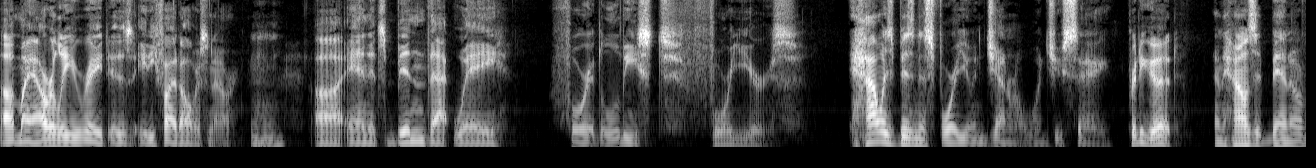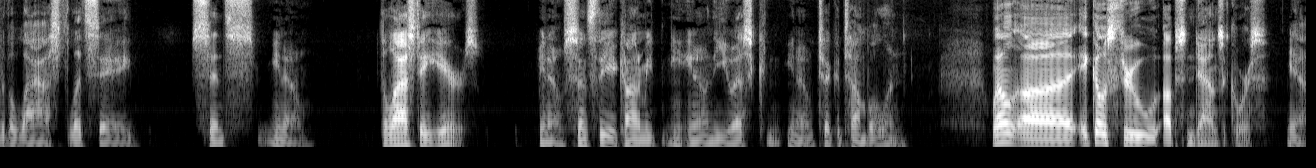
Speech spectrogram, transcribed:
Uh, my hourly rate is eighty five dollars an hour. Mhm. uh, and it's been that way for at least four years. how is business for you in general would you say Pretty good. and how's it been over the last let's say since you know the last eight years you know since the economy you know in the us you know took a tumble and Well, uh, it goes through ups and downs, of course. yeah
